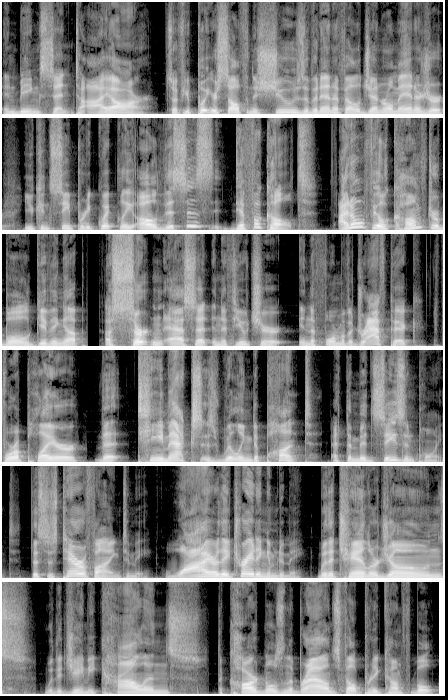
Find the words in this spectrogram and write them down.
and being sent to IR. So if you put yourself in the shoes of an NFL general manager, you can see pretty quickly, oh, this is difficult. I don't feel comfortable giving up a certain asset in the future in the form of a draft pick for a player that Team X is willing to punt at the midseason point. This is terrifying to me. Why are they trading him to me? With a Chandler Jones, with a Jamie Collins, the Cardinals and the Browns felt pretty comfortable.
